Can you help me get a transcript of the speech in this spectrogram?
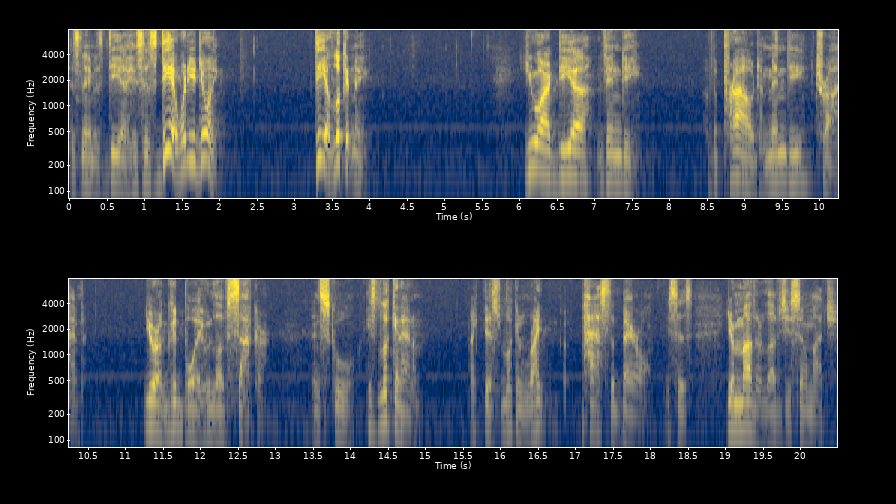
His name is Dia. He says, Dia, what are you doing? Dia, look at me. You are Dia Vandy of the proud Mende tribe. You're a good boy who loves soccer and school. He's looking at him like this, looking right past the barrel. He says, Your mother loves you so much.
